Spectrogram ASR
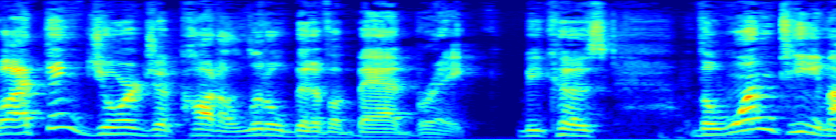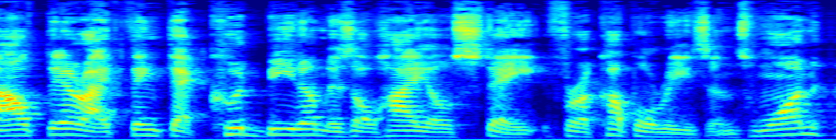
Well, I think Georgia caught a little bit of a bad break because the one team out there I think that could beat them is Ohio State for a couple reasons. One,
